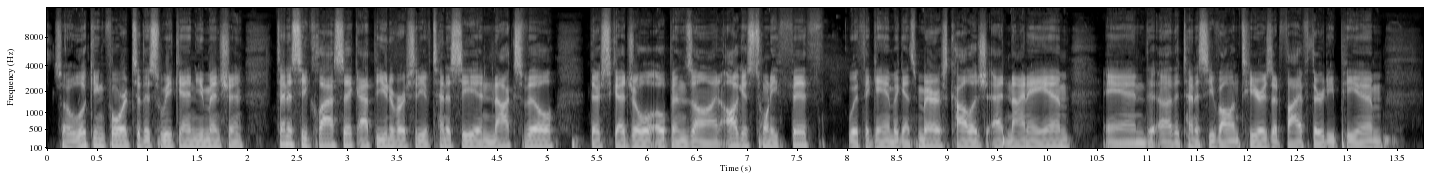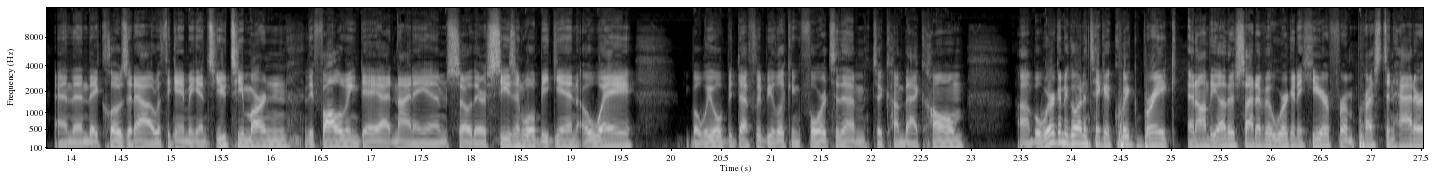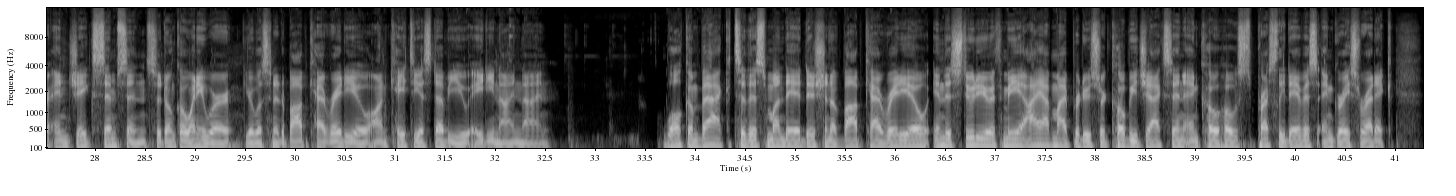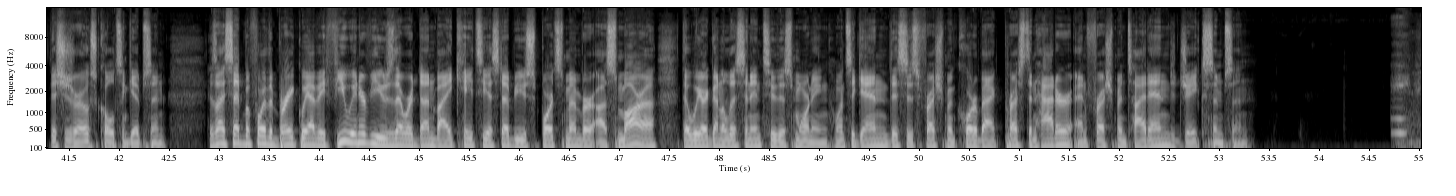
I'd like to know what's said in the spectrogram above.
So looking forward to this weekend. You mentioned Tennessee Classic at the University of Tennessee in Knoxville. Their schedule opens on August 25th with a game against Marist College at 9 a.m. and uh, the Tennessee Volunteers at 5:30 p.m. And then they close it out with a game against UT Martin the following day at 9 a.m. So their season will begin away, but we will be definitely be looking forward to them to come back home. Uh, but we're going to go ahead and take a quick break. And on the other side of it, we're going to hear from Preston Hatter and Jake Simpson. So don't go anywhere. You're listening to Bobcat Radio on KTSW 89.9. Welcome back to this Monday edition of Bobcat Radio. In the studio with me, I have my producer Koby Jackson and co-hosts Preslie Davis and Grace Reddic. This is your host Colton Gibson. As I said before the break, we have a few interviews that were done by KTSW sports member Asmara that we are going to listen into this morning. Once again, this is freshman quarterback Preston Hatter and freshman tight end Jake Simpson. Hey.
